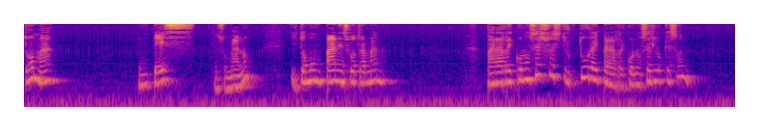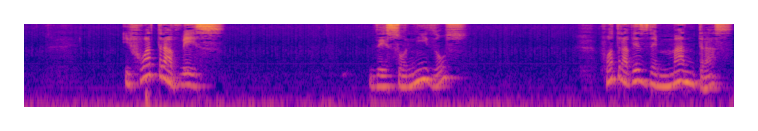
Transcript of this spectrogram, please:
Toma un pez en su mano y toma un pan en su otra mano para reconocer su estructura y para reconocer lo que son. Y fue a través de sonidos fue a través de mantras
